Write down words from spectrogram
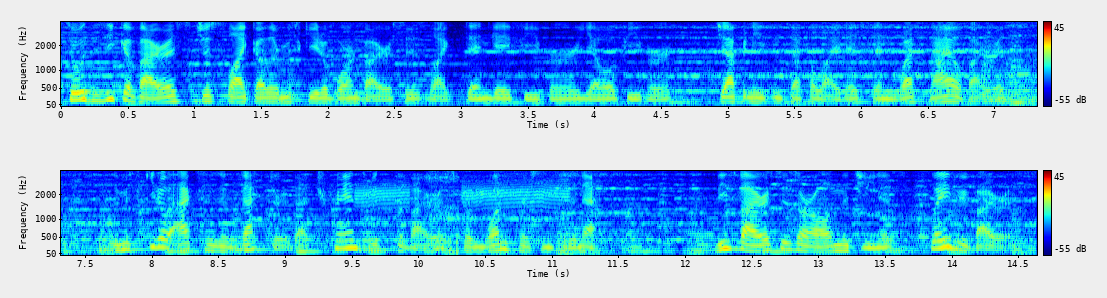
So with Zika virus, just like other mosquito-borne viruses like dengue fever, yellow fever, Japanese encephalitis, and West Nile virus, the mosquito acts as a vector that transmits the virus from one person to the next. These viruses are all in the genus Flavivirus.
